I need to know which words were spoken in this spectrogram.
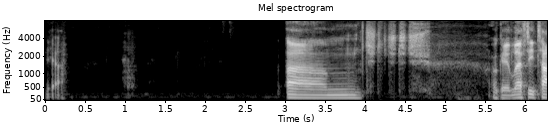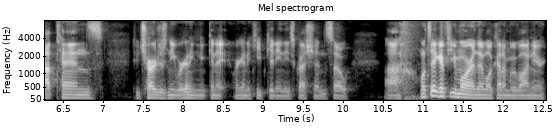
Yeah. Um. Okay, lefty top tens. Do Chargers need? We're gonna, gonna we're gonna keep getting these questions, so uh, we'll take a few more and then we'll kind of move on here.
